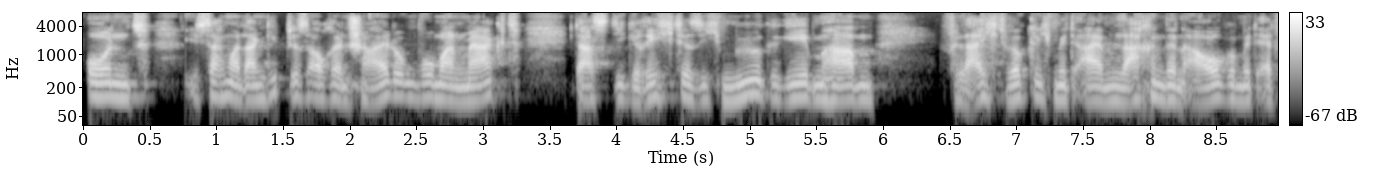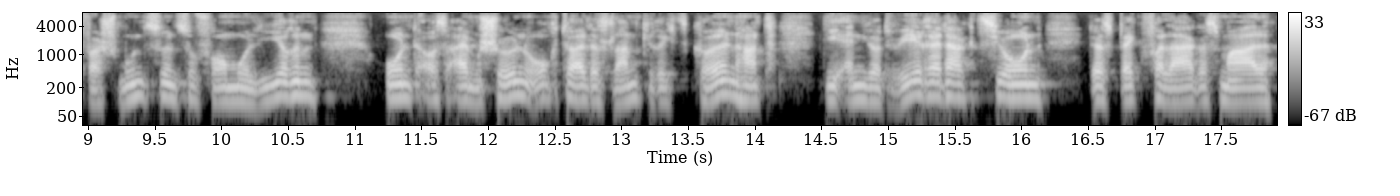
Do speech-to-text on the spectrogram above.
und ich sage mal, dann gibt es auch Entscheidungen, wo man merkt, dass die Gerichte sich Mühe gegeben haben, vielleicht wirklich mit einem lachenden Auge, mit etwas Schmunzeln zu formulieren. Und aus einem schönen Urteil des Landgerichts Köln hat die NJW-Redaktion des Beck Verlages mal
